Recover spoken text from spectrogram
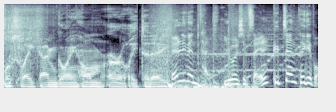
Looks like I'm going home early today. 엘리멘탈 6월 14일 극장 대개봉.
